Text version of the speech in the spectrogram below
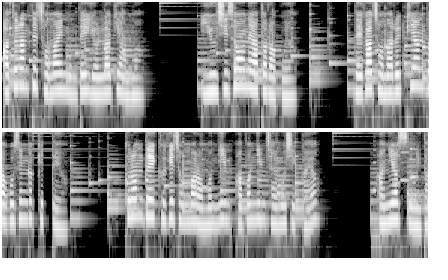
아들한테 전화했는데 연락이 안 와. 이웃이 서운해 하더라고요. 내가 전화를 피한다고 생각했대요. 그런데 그게 정말 어머님, 아버님 잘못일까요? 아니었습니다.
